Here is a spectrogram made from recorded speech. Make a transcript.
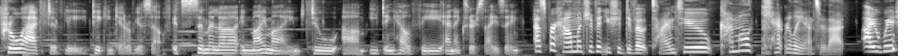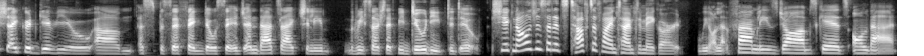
proactively taking care of yourself. It's similar in my mind to um, eating healthy and exercising. As for how much of it you should devote time to, Kaimal can't really answer that. I wish I could give you um, a specific dosage, and that's actually the research that we do need to do. She acknowledges that it's tough to find time to make art. We all have families, jobs, kids, all that.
